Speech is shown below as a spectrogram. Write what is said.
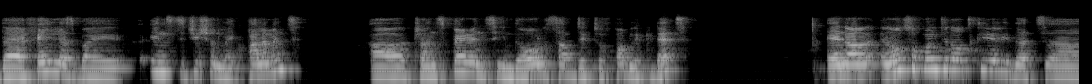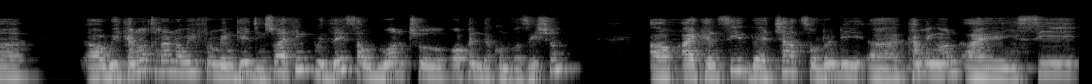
the failures by institution like parliament, uh, transparency in the whole subject of public debt, and, uh, and also pointed out clearly that uh, we cannot run away from engaging. So I think with this, I would want to open the conversation. Uh, I can see the charts already uh, coming on. I see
